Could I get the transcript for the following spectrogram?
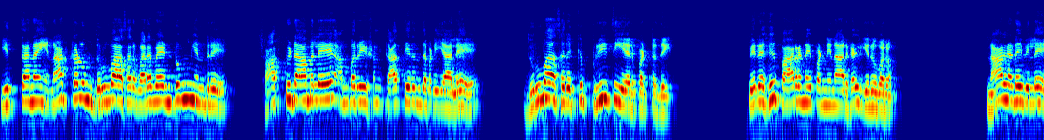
இத்தனை நாட்களும் துர்வாசர் வரவேண்டும் என்று சாப்பிடாமலே அம்பரீஷன் காத்திருந்தபடியாலே துர்வாசருக்கு பிரீத்தி ஏற்பட்டது. பிறகு பாரணை பண்ணினார்கள் இருவரும். நாளடைவிலே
